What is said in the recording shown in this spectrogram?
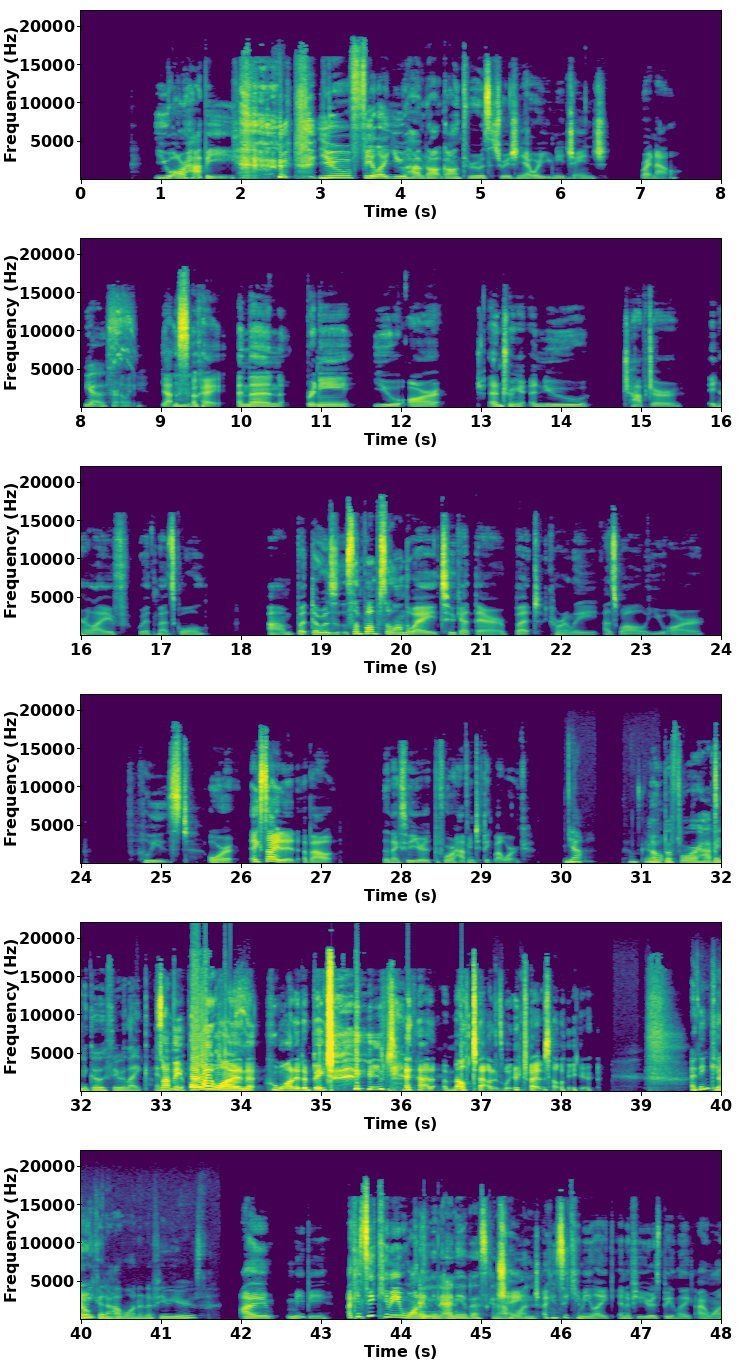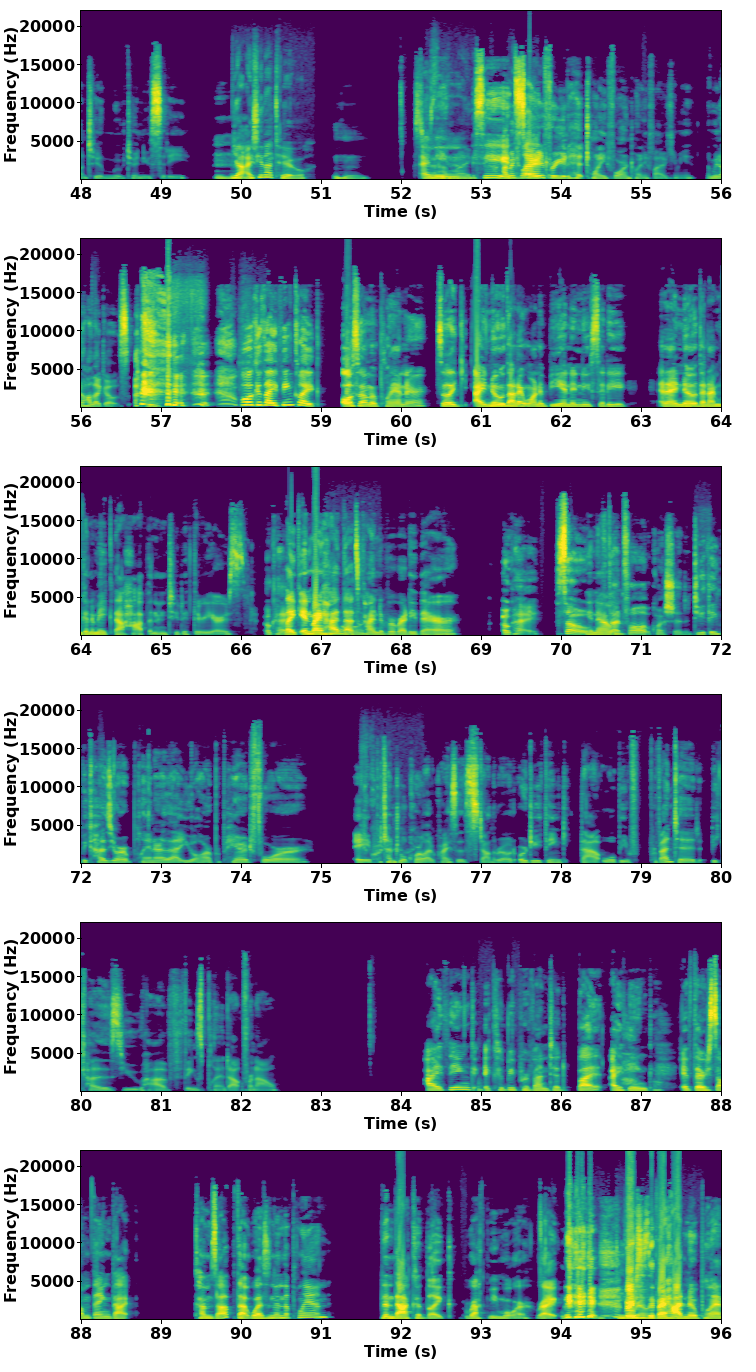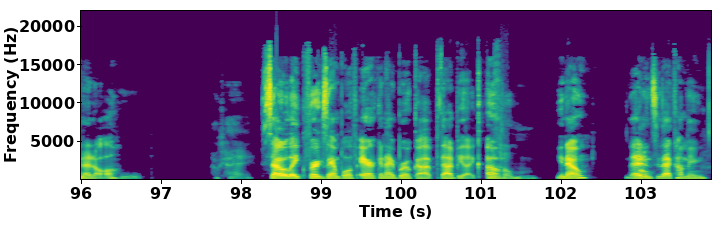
you are happy. you feel like you have not gone through a situation yet where you need change right now, Yes. currently. Yes. Mhm. Okay. And then Brittany, you are entering a new chapter in your life with med school. Um, but there was some bumps along the way to get there. But currently, as well, you are pleased or excited about the next few years before having to think about work. yeah. Sounds good. Oh. Before having to go through like. So I'm the only one who wanted a big change and had a meltdown, is what you're trying to tell me here. I think Kimmy Nope. could have one in a few years. I maybe I can see Kimmy wanting. I mean, any of us could have change. I can see Kimmy like in a few years being like, I want to move to a new city. one. Mhm. Yeah, I see that too. Mm-hmm. I mean, like- see, I'm excited like, for you to hit 24 and 25, Kimmy. Let me know how that goes. well, because I think like also I'm a planner, so like I know that I Mm. want to be in a new city, and I know Mm. that I'm gonna make that happen in two to three years. okay. Like in my head, that's kind of already there. okay. So, You know? then follow up question Do you think because you're a planner that you are prepared for a potential quarter life crisis down the road? Or do you think that will be prevented because you have things planned out for now? I think it could be prevented, but I think Oh. if there's something that comes up that wasn't in the plan, then mm. that could like wreck me more, right? Ooh. Versus if I had no plan at all. Ooh. Okay. So, like, for example, if Eric and I broke up, that'd be like, oh, Um, you know, I Oh. didn't see that coming.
